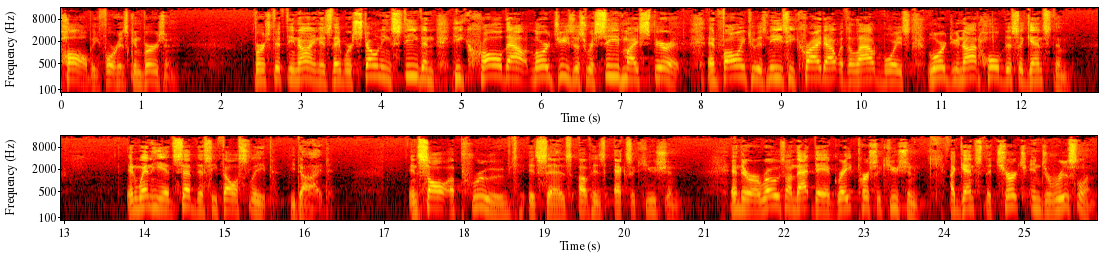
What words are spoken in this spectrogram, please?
Paul before his conversion. Verse 59 As they were stoning Stephen, he crawled out, Lord Jesus, receive my spirit. And falling to his knees, he cried out with a loud voice, Lord, do not hold this against them. And when he had said this, he fell asleep. He died. And Saul approved, it says, of his execution. And there arose on that day a great persecution against the church in Jerusalem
